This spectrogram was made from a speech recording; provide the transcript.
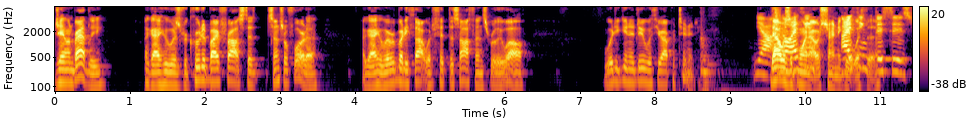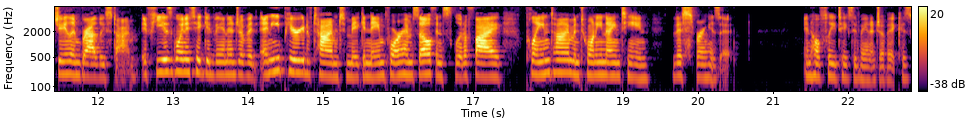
Jaylin Bradley, a guy who was recruited by Frost at Central Florida, a guy who everybody thought would fit this offense really well. What are you going to do with your opportunity? Yeah, That was no, the point I think- was trying to get I with think the- this is Jaylin Bradley's time. If he is going to take advantage of it any period of time to make a name for himself and solidify playing time in 2019, this spring is it. And hopefully he takes advantage of it because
